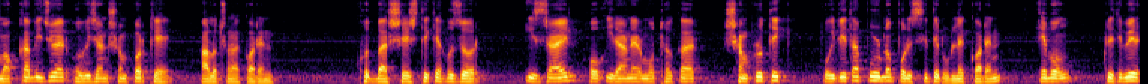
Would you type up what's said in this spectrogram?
মক্কা বিজয়ের অভিযান সম্পর্কে আলোচনা করেন। খুদ্বার শেষ দিকে হুজুর ইসরায়েল ও ইরানের মধ্যকার সাম্প্রতিক বৈরিতাপূর্ণ পরিস্থিতির উল্লেখ করেন এবং পৃথিবীর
